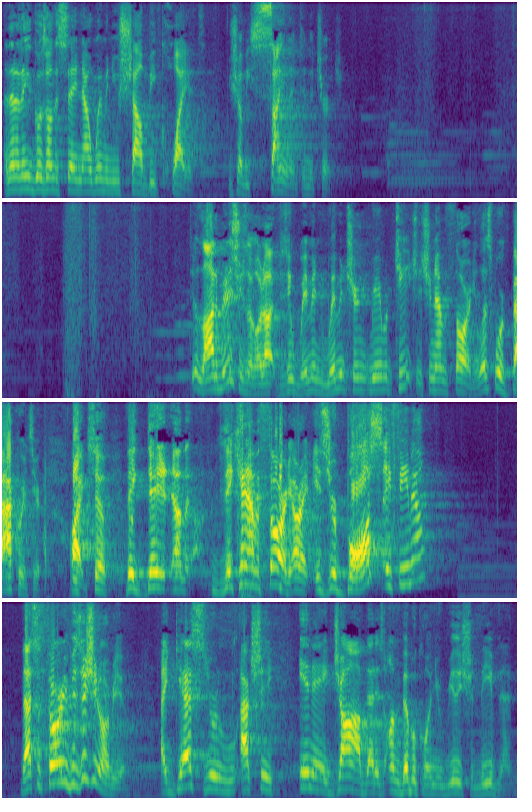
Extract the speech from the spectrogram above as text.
And then I think it goes on to say, now women, you shall be quiet. You shall be silent in the church. a lot of ministries are going to say women women shouldn't be able to teach. They shouldn't have authority. Let's work backwards here. All right, so they they um, they can't have authority. All right, is your boss a female? That's authority position over you. I guess you're actually in a job that is unbiblical, and you really should leave then.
